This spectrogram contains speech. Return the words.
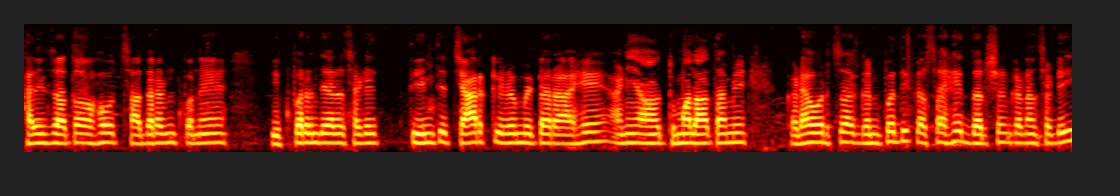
खाली जातो आहोत. साधारणपणे इथपर्यंत येण्यासाठी तीन ते चार किलोमीटर आहे. आणि तुम्हाला आता मी कड्यावरचा गणपती कसा आहे हे दर्शन करण्यासाठी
